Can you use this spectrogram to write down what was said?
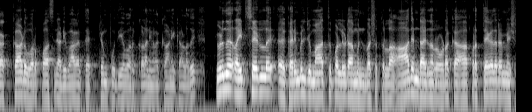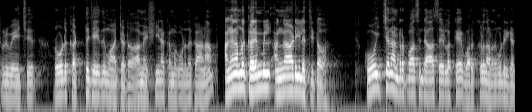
കക്കാട് ഓവർപാസിന്റെ അടിഭാഗത്തെ ഏറ്റവും പുതിയ വർക്കുകളാണ് നിങ്ങളെ കാണിക്കാനുള്ളത്. ഇവിടുന്ന് റൈറ്റ് സൈഡിൽ കരിമ്പിൽ ജുമാത്ത് പള്ളിയുടെ ആ മുൻവശത്തുള്ള ആദ്യം ഉണ്ടായിരുന്ന റോഡൊക്കെ ആ പ്രത്യേകതരം മെഷീനറി ഉപയോഗിച്ച് റോഡ് കട്ട് ചെയ്ത് മാറ്റട്ടോ. ആ മെഷീനൊക്കെ നമുക്ക് ഇവിടുന്ന് കാണാം. അങ്ങനെ നമ്മൾ കരിമ്പിൽ അങ്ങാടിയിലെത്തിട്ടോ. കോയിച്ചൻ അണ്ടർപാസിന്റെ ആ സൈഡിലൊക്കെ വർക്കുകൾ നടന്നുകൊണ്ടിരിക്കുക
